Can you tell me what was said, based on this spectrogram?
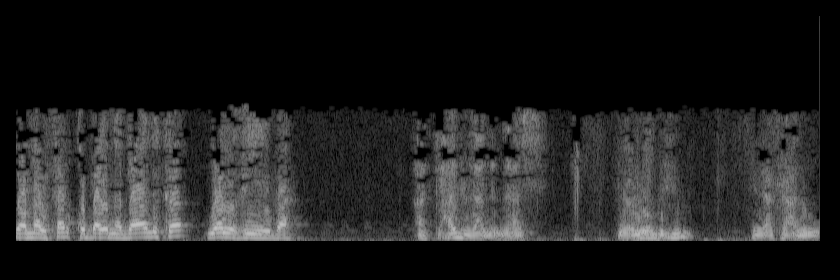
وما الفرق بين ذلك والغيبة؟ التحدث عن الناس بعيوبهم إذا كانوا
